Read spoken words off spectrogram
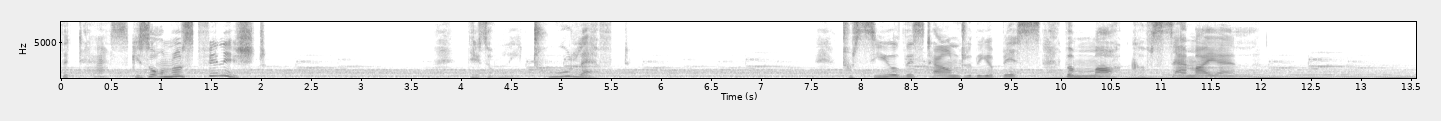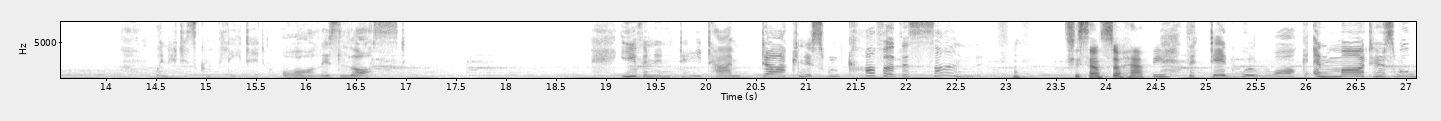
the task is almost finished. There's only two left. To seal this town to the abyss, the mark of Samael. When it is completed, all is lost. Even in daytime, darkness will cover the sun. she sounds so happy. The dead will walk, and martyrs will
